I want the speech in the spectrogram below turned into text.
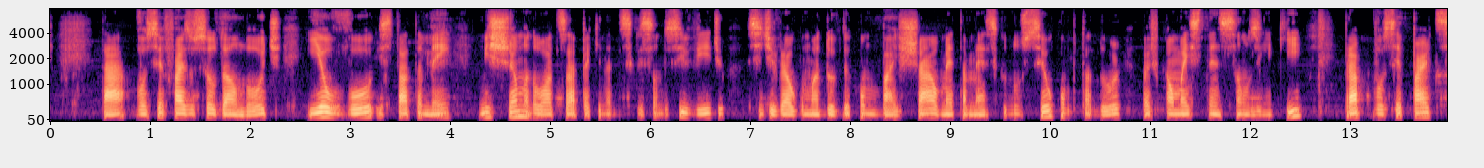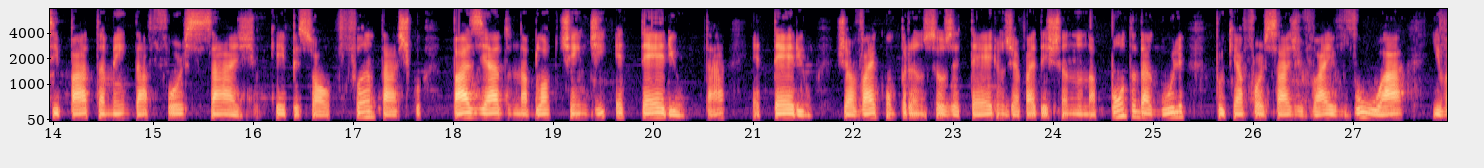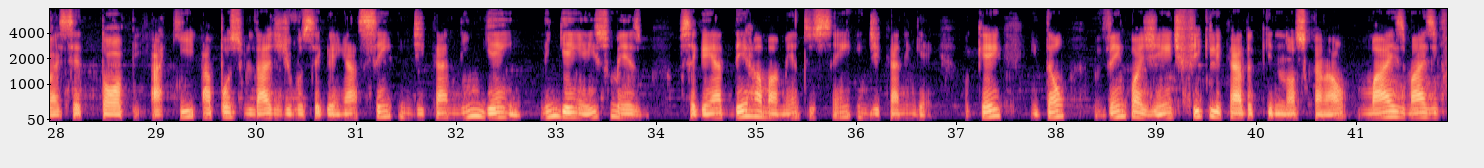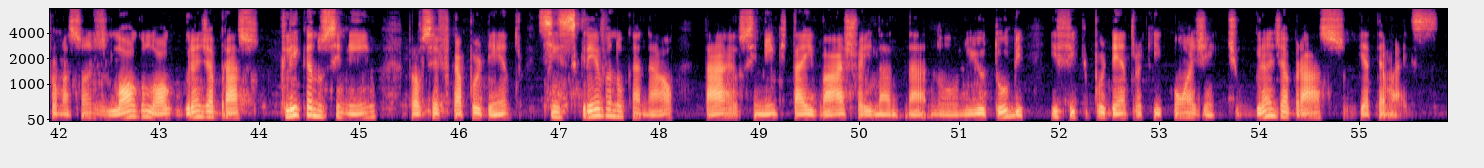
tá? Você faz o seu download e eu vou estar também, me chama no WhatsApp aqui na descrição desse vídeo, se tiver alguma dúvida como baixar o MetaMask no seu computador, vai ficar uma extensãozinha aqui, para você participar também da Forsage, ok pessoal? Fantástico, baseado na blockchain de Ethereum, tá? Ethereum, já vai comprando seus Ethereum, já vai deixando na ponta da agulha, porque a forçagem vai voar e vai ser top. Aqui a possibilidade de você ganhar sem indicar ninguém, ninguém, é isso mesmo. Você ganhar derramamento sem indicar ninguém, ok? Então, vem com a gente, fique ligado aqui no nosso canal, mais, mais informações logo, logo. Grande abraço, clica no sininho para você ficar por dentro, se inscreva no canal, tá? É o sininho que está aí embaixo aí na, na no, no YouTube e fique por dentro aqui com a gente. Um grande abraço e até mais.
